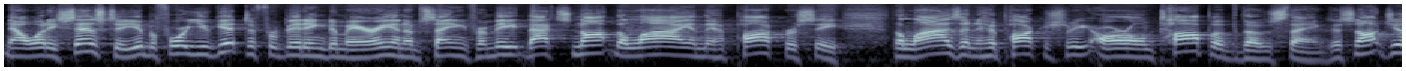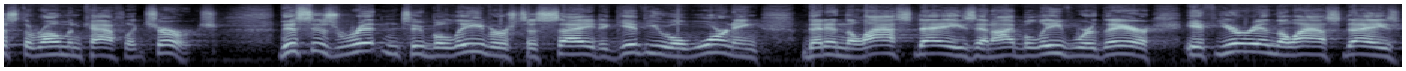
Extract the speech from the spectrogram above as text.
Now, what he says to you before you get to forbidding to marry and abstaining from meat, that's not the lie and the hypocrisy. The lies and the hypocrisy are on top of those things. It's not just the Roman Catholic Church. This is written to believers to say, to give you a warning that in the last days, and I believe we're there, if you're in the last days,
